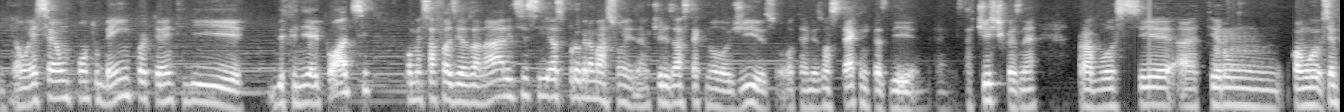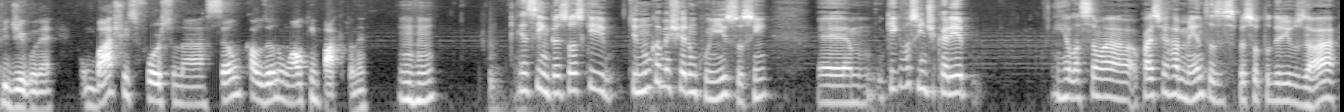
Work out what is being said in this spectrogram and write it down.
Então esse é um ponto bem importante de definir a hipótese, começar a fazer as análises e as programações, né? utilizar as tecnologias ou até mesmo as técnicas de é, estatísticas, né? Para você uh, ter um, como eu sempre digo, né? Um baixo esforço na ação causando um alto impacto, né? Uhum. E assim, pessoas que, que nunca mexeram com isso, assim, é, o que, que você indicaria em relação a quais ferramentas essa pessoa poderia usar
